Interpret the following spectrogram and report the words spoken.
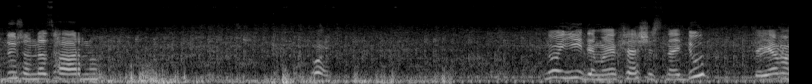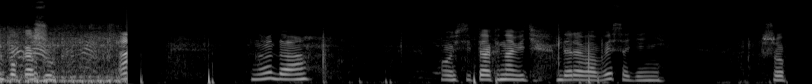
Дуже в нас гарно. Ой. Ну, їдемо, якщо я щось знайду, то я вам покажу. Ну так. Да. Ось і так навіть дерева висадені, щоб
